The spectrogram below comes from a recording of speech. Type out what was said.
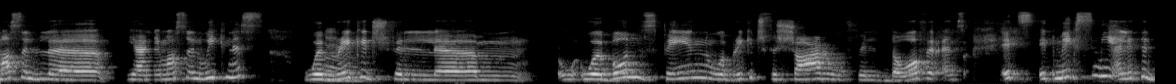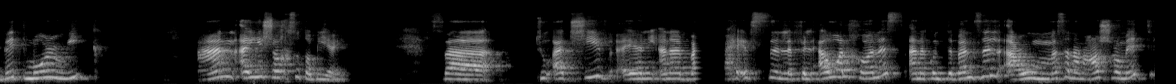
muscle uh, يعني muscle weakness وبريكج في ال وبونز بين وبريكج في الشعر وفي الضوافر and so it's it makes me a little bit more weak عن أي شخص طبيعي. ف to achieve يعني أنا بحس في الأول خالص أنا كنت بنزل أعوم مثلا 10 متر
